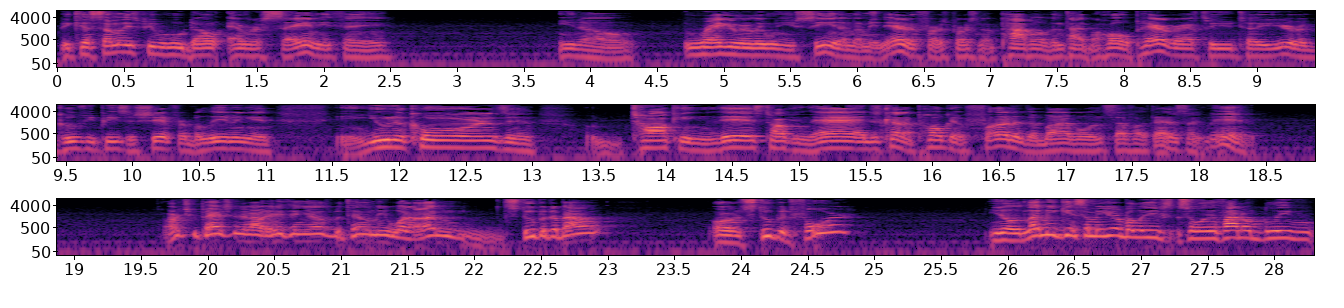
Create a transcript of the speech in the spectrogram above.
Because some of these people who don't ever say anything, you know, regularly when you see them, I mean, they're the first person to pop up and type a whole paragraph to you, tell you you're a goofy piece of shit for believing in, in unicorns and talking this, talking that, and just kind of poking fun at the Bible and stuff like that. It's like, man, Aren't you passionate about anything else but telling me what I'm stupid about or stupid for? You know, let me get some of your beliefs so if I don't believe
